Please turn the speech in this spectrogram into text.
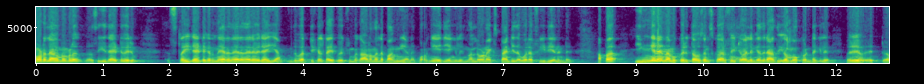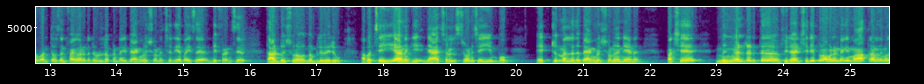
മോഡലാകുമ്പോൾ നമ്മൾ സീതായിട്ട് വരും. സ്ട്രൈറ്റ് ആയിട്ട് ഇങ്ങനെ നേരെ നേരെ നേരെ വരിക ഇത് വെർട്ടിക്കൽ ടൈപ്പ് വെക്കുമ്പോൾ കാണാൻ നല്ല ഭംഗിയാണ്. കുറഞ്ഞ ഏരിയയെങ്കിലും നല്ലോണം എക്സ്പാൻഡ് ചെയ്ത പോലെ ഫീൽ ചെയ്യുന്നുണ്ട്. അപ്പോൾ ഇങ്ങനെ നമുക്ക് ഒരു തൗസൻഡ് സ്ക്വയർ ഫീറ്റോ അല്ലെങ്കിൽ അതിനധികം ഒക്കെ ഉണ്ടെങ്കിൽ ഒരു വൺ തൗസൻഡ് ഫൈവ് ഹൺഡ്രഡിന്റെ ഉള്ളിലൊക്കെ ഉണ്ടെങ്കിൽ ബാംഗ്ലൂർ സ്റ്റോൺ ചെറിയ പൈസ ഡിഫറൻസ് താണ്ടൂർ സ്റ്റോൺ തമ്മിൽ വരും. അപ്പോൾ ചെയ്യുകയാണെങ്കിൽ നാച്ചുറൽ സ്റ്റോൺ ചെയ്യുമ്പോൾ ഏറ്റവും നല്ലത് ബാംഗ്ലൂർ സ്റ്റോൺ തന്നെയാണ്. പക്ഷേ നിങ്ങളുടെ അടുത്ത് ഫിനാൻഷ്യലി പ്രോബ്ലം ഉണ്ടെങ്കിൽ മാത്രമാണ് നിങ്ങൾ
